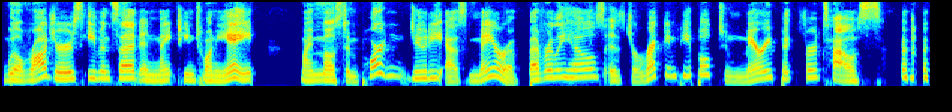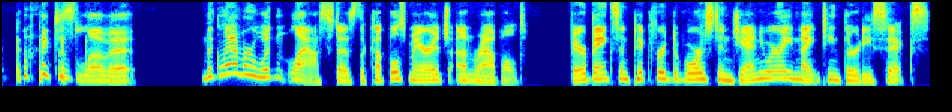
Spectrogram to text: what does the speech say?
Will Rogers even said in 1928 My most important duty as mayor of Beverly Hills is directing people to Mary Pickford's house. I just love it. The glamour wouldn't last as the couple's marriage unraveled. Fairbanks and Pickford divorced in January 1936.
